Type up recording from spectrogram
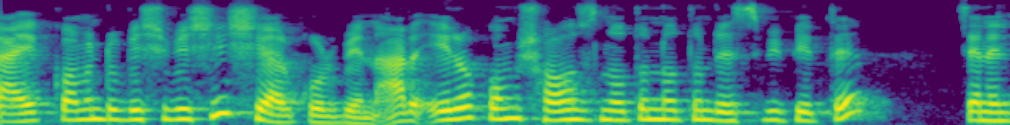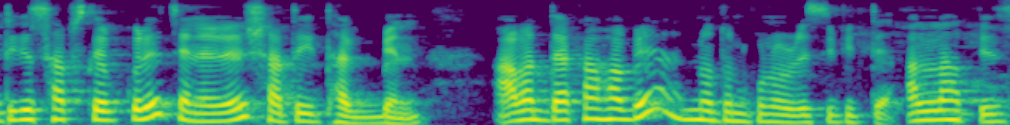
লাইক কমেন্টও বেশি বেশি শেয়ার করবেন। আর এরকম সহজ নতুন নতুন রেসিপি পেতে চ্যানেলটিকে সাবস্ক্রাইব করে চ্যানেলের সাথেই থাকবেন। আবার দেখা হবে নতুন কোনো রেসিপিতে। আল্লাহ হাফিজ।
